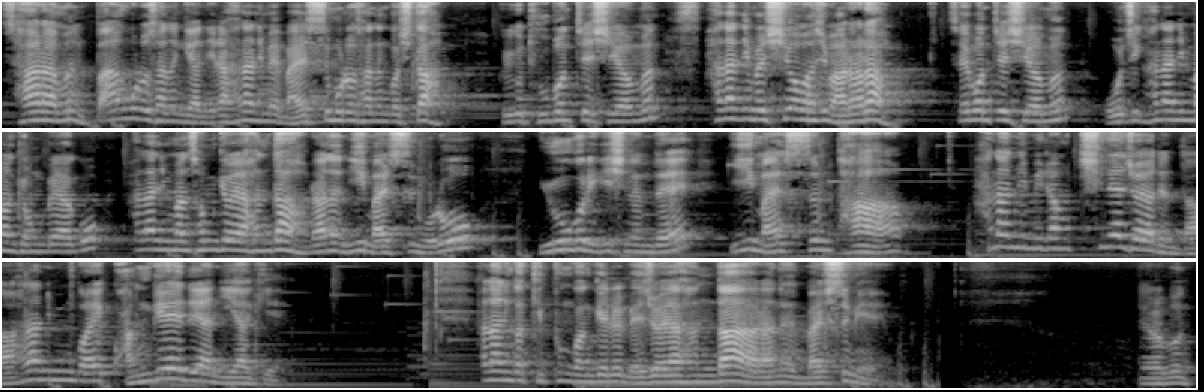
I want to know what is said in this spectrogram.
사람은 빵으로 사는 게 아니라 하나님의 말씀으로 사는 것이다. 그리고 두 번째 시험은 하나님을 시험하지 말아라. 세 번째 시험은 오직 하나님만 경배하고 하나님만 섬겨야 한다 라는 이 말씀으로 유혹을 이기시는데 이 말씀 다 하나님이랑 친해져야 된다. 하나님과의 관계에 대한 이야기예요. 하나님과 깊은 관계를 맺어야 한다라는 말씀이에요. 여러분,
